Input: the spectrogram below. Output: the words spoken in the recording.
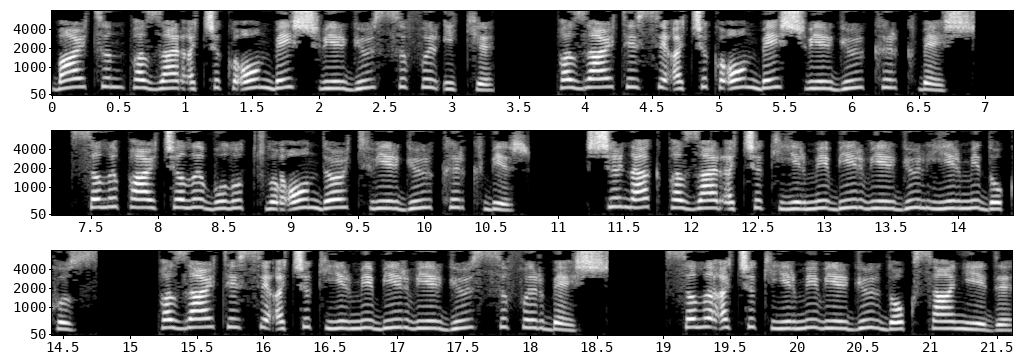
Bartın Pazar açık 15,02. Pazartesi açık 15,45. Salı parçalı bulutlu 14,41. Şırnak Pazar açık 21,29. Pazartesi açık 21,05. Salı açık 20,97.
